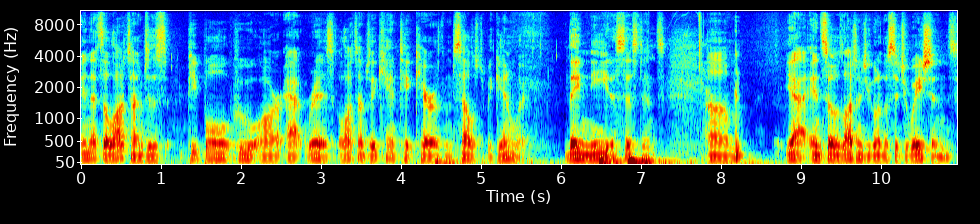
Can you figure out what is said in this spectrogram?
and that's a lot of times is people who are at risk. A lot of times they can't take care of themselves to begin with. They need assistance. Um, yeah, and so a lot of times you go into situations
